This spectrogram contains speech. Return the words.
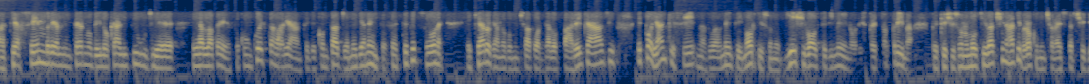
eh, ti assembri all'interno dei locali chiusi e, e all'aperto con questa variante che contagia mediamente 7 persone, è chiaro che hanno cominciato a galoppare i casi e poi anche se naturalmente i morti sono 10 volte di meno rispetto a prima perché ci sono molti vaccinati, però cominciano ad esserci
